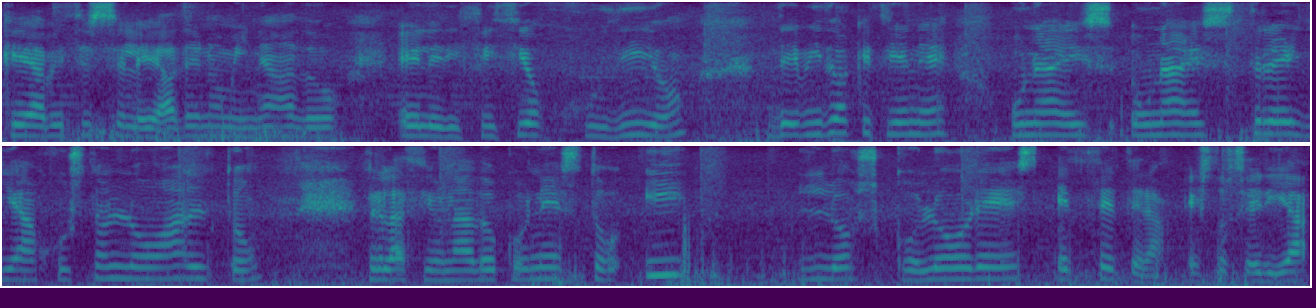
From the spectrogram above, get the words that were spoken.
que a veces se le ha denominado el edificio judío debido a que tiene una, una estrella justo en lo alto relacionado con esto y los colores, etcétera. Esto sería,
